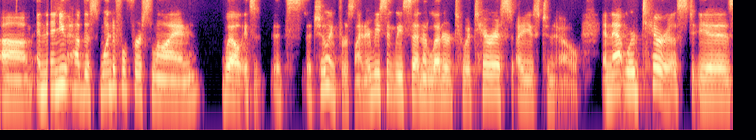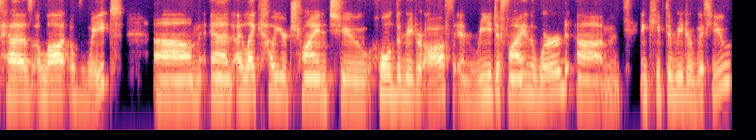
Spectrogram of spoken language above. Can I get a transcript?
um, and then you have this wonderful first line well, it's it's a chilling first line. I recently sent a letter to a terrorist I used to know, and that word terrorist is has a lot of weight. Um, and I like how you're trying to hold the reader off and redefine the word um, and keep the reader with you,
